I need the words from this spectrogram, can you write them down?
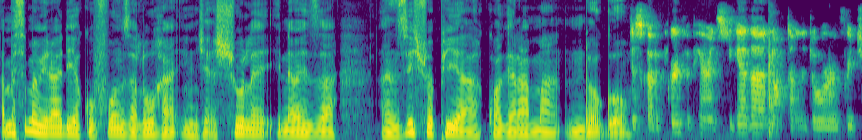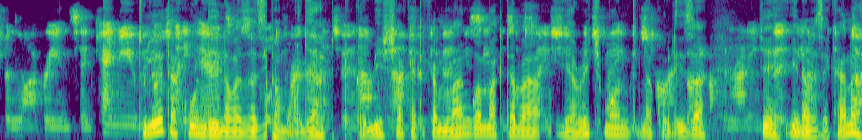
amesema miradi ya kufunza lugha nje ya shule inaweza anzishwa pia kwa gharama ndogo. Tulileta kundi la wazazi pamoja, tukaribisha katika mlango wa maktaba ya Richmond na kuuliza, je, inawezekana?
